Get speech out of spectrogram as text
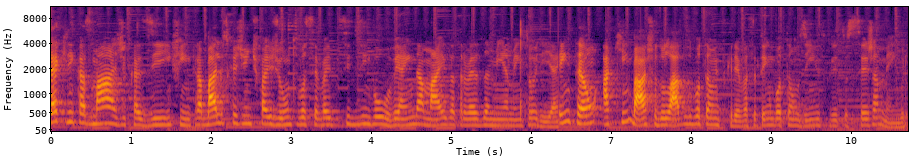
técnicas mágicas e, enfim, trabalhos que a gente faz junto, você vai se desenvolver ainda mais através da minha mentoria. Então, aqui embaixo, do lado do botão inscreva-se, tem um botãozinho escrito Seja Membro.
